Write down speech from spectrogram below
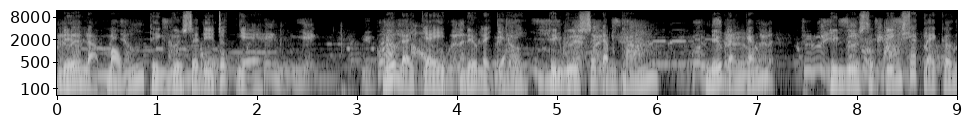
Nếu là mỏng thì ngươi sẽ đi rất nhẹ. Nếu là dày, Nếu là dài Thì ngươi sẽ đâm thẳng. Nếu là ngắn Thì ngươi sẽ tiến sát lại gần.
